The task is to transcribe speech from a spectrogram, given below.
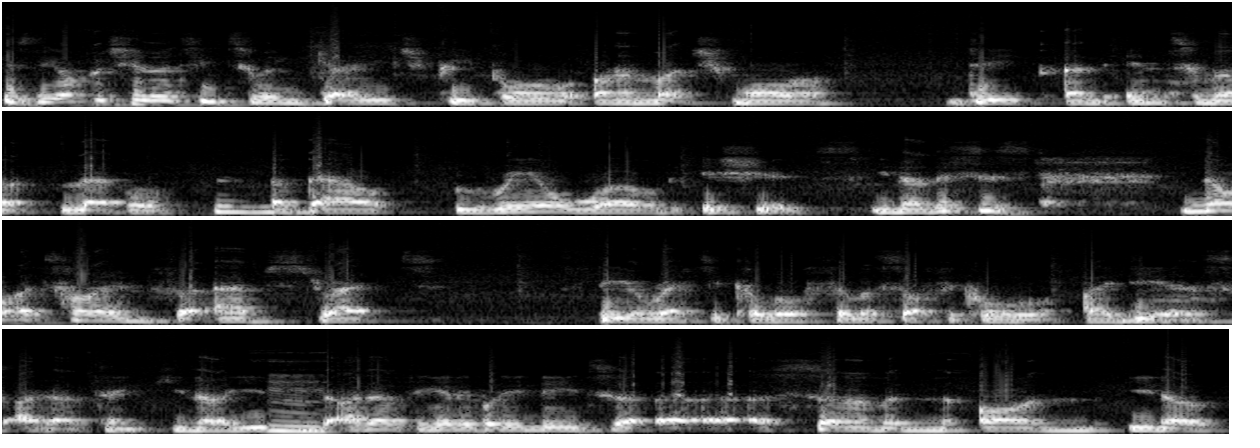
is the opportunity to engage people on a much more deep and intimate level mm-hmm. about real world issues. You know, this is not a time for abstract theoretical or philosophical ideas. I don't think. You know, you, I don't think anybody needs a, a, a sermon on you know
